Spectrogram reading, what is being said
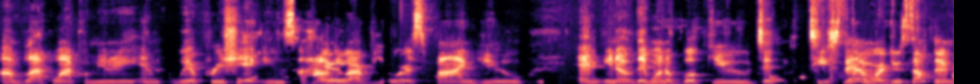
um, Black wine community, and we appreciate you. So, how yeah. do our viewers find you? And you know, they want to book you to teach them or do something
